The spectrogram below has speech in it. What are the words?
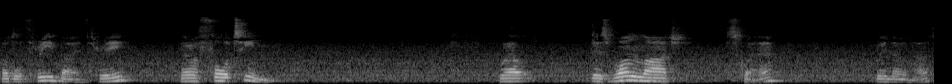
For the 3 by 3, there are 14. Well, there's one large square, we know that.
